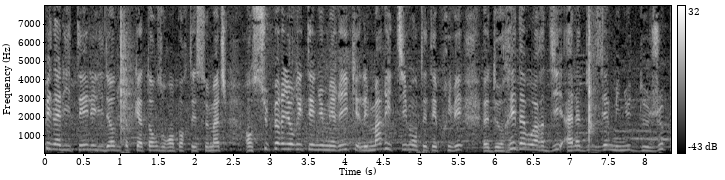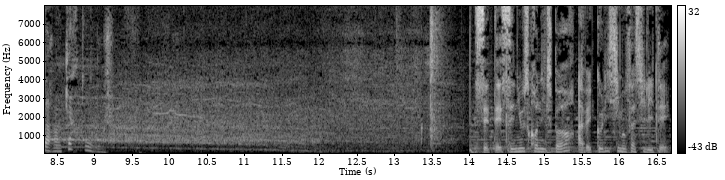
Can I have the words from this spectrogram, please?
pénalités. Les leaders du top 14 ont remporté ce match en supériorité numérique. Les Maritimes ont été privés de Reda Wardi à la deuxième minute de jeu par un carton rouge. C'était CNews Chronique Sport avec Colissimo Facilité,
